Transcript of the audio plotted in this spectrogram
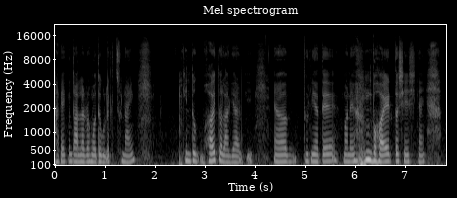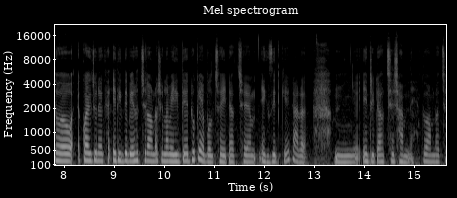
থাকে, কিন্তু আল্লাহর রহমতে ওগুলো কিছু নাই। কিন্তু ভয় তো লাগে আর কি। দুনিয়াতে মানে ভয়ের তো শেষ নাই। তো কয়েকজন এদিক দিয়ে বের হচ্ছিল, আমরা শুনলাম এদিক দিয়ে ঢুকে বলছে এটা হচ্ছে এক্সিট গেট আর এন্ট্রিটা হচ্ছে সামনে। তো আমরা হচ্ছে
